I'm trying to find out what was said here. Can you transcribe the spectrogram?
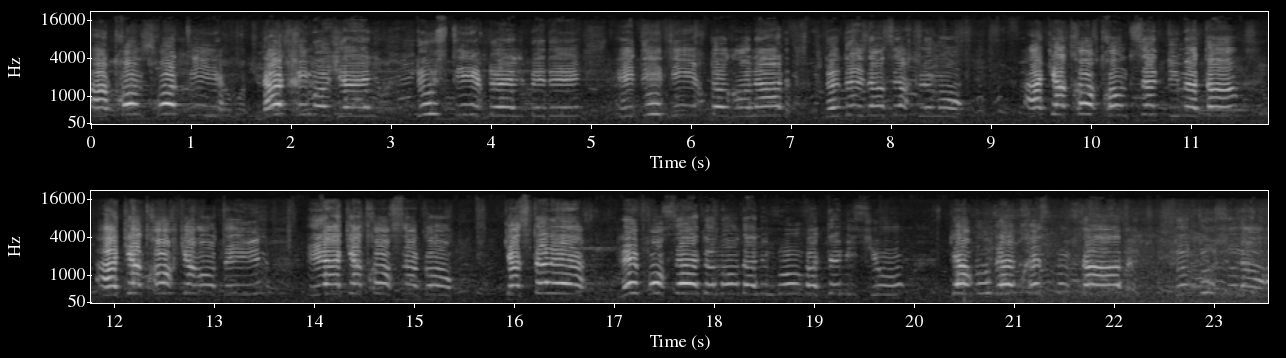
à 33 tirs lacrymogènes, 12 tirs de LBD et 10 tirs de grenades de désencerclement. À 4h37 du matin, à 4h41 et à 4h50, Castaner, les Français demandent à nouveau votre démission car vous êtes responsable de tout cela.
